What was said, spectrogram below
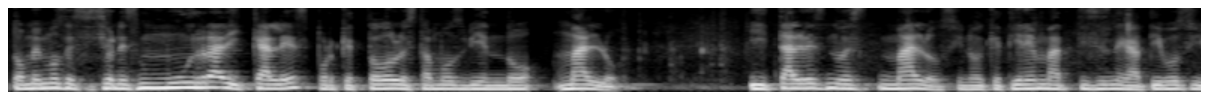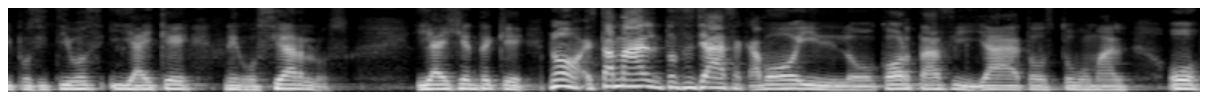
tomemos decisiones muy radicales porque todo lo estamos viendo malo. Y tal vez no es malo, sino que tiene matices negativos y positivos y hay que negociarlos. Y hay gente que, no, está mal, entonces ya se acabó y lo cortas y ya todo estuvo mal. O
